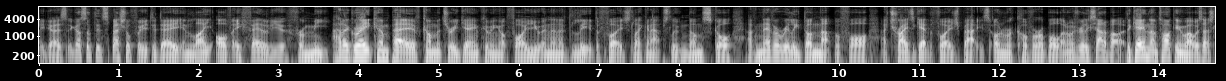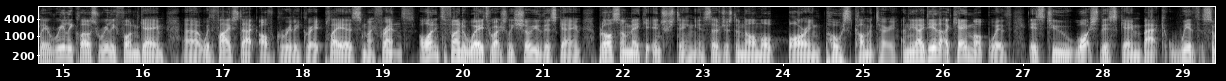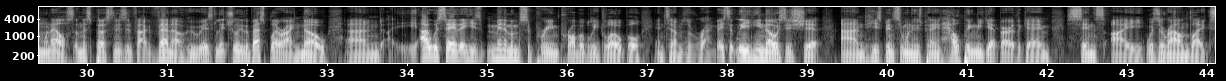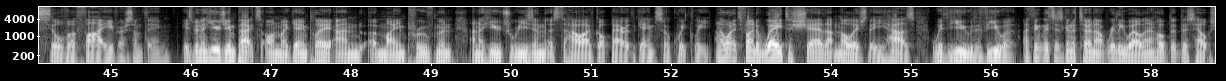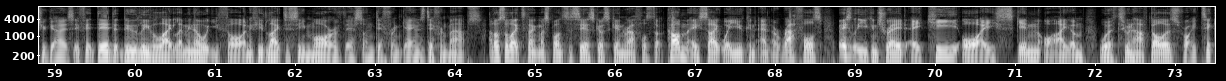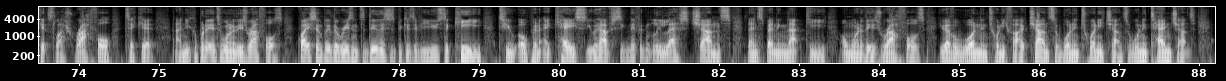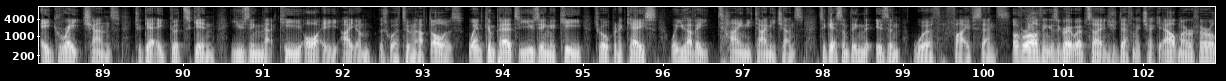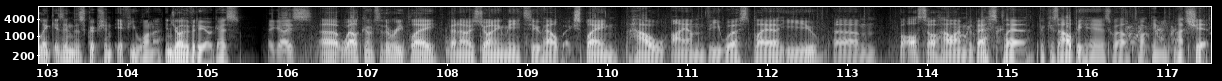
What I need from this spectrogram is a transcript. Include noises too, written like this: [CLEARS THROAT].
Hey guys, I got something special for you today in light of a failure from me. I had a great competitive commentary game coming up for you and then I deleted the footage like an absolute numbskull. I've never really done that before. I tried to get the footage back, it's unrecoverable and I was really sad about it. The game that I'm talking about was actually a really close, really fun game uh, with five stack of really great players, my friends. I wanted to find a way to actually show you this game, but also make it interesting instead of just a normal, boring post commentary. And the idea that I came up with is to watch this game back with someone else and this person is in fact Veno, who is literally the best player I know, and I would say that he's minimum supreme, probably global in terms of rank. Basically, he knows his shit, and he's been someone who's been helping me get better at the game since I was around like silver 5 or something. He's been a huge impact on my gameplay and uh, my improvement, and a huge reason as to how I've got better at the game so quickly. And I wanted to find a way to share that knowledge that he has with you, the viewer. I think this is going to turn out really well, and I hope that this helps you guys. If it did, do leave a like, let me know what you thought, and if you'd like to see more of this on different games, different maps. I'd also like to thank my sponsor, CSGOSkinRaffles.com, a site where you can enter raffles. Basically, you can trade a key or a skin or item worth $2.5 for a ticket slash raffle ticket, and you can put it into one of these raffles. Quite simply, the reason to do this is because if you used a key to open a case, you would have significantly less chance than spending that key on one of these raffles. You have a 1 in 25 chance, a 1 in 20 chance, a 1 in 10 chance, a great chance to get a good skin using that key or a item that's worth $2.5, when compared to using a key to open a case where you have a tiny, tiny chance to get something that isn't worth 5 cents. Overall, I think it's a great website and you should definitely check it out. My referral link is in the description if you wanna. Enjoy the video, guys. Hey guys, uh, welcome to the replay. Veno is joining me to help explain how I am the worst player EU, um, but also how I'm the best player because I'll be here as well talking mad shit.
